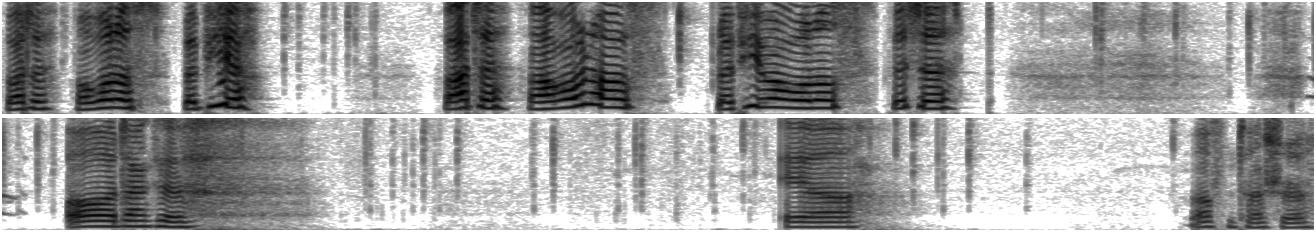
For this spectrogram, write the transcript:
Warte, Maronus, bleib hier. Warte, Maronus. Bleib hier, Maronus. Bitte. Oh, danke. Ja. Waffentasche.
